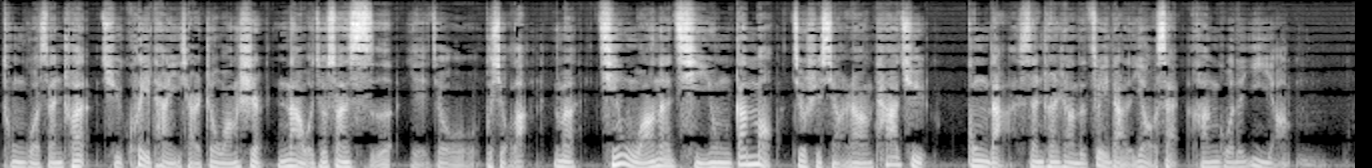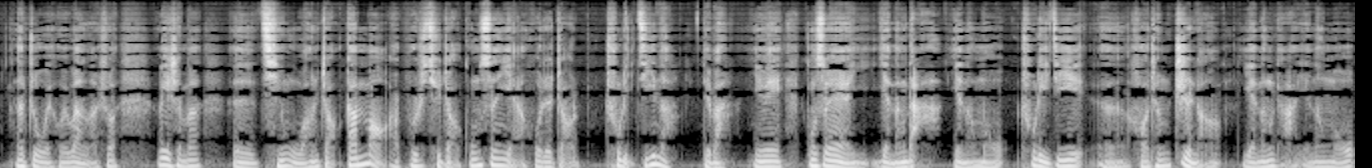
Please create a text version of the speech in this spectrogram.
通过三川去窥探一下周王室，那我就算死也就不朽了。那么秦武王呢启用甘茂，就是想让他去攻打三川上的最大的要塞韩国的益阳。那诸位会问了，说为什么呃秦武王找甘茂而不是去找公孙衍或者找处理机呢？对吧？因为公孙衍也能打，也能谋；处理机，呃，号称智囊，也能打，也能谋。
